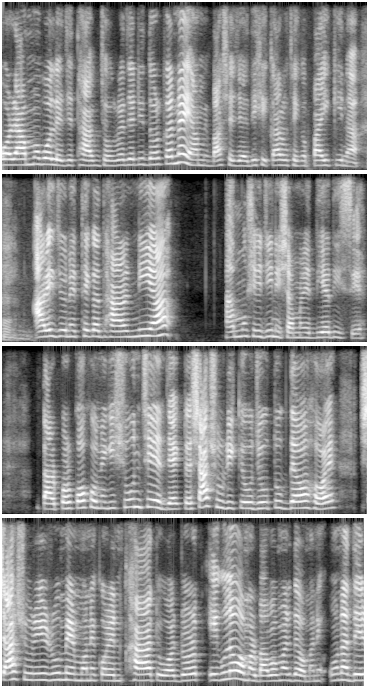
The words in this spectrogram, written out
পরে আম্মু বলে যে থাক ঝগড়াঝাটির দরকার নেই আমি বাসায় যাই দেখি কারও থেকে পাই কি না আরেকজনের থেকে ধার নিয়া আম্মু সেই জিনিস আমার দিয়ে দিছে। তারপর কখনো কি শুনছেন যে একটা শাশুড়িকেও যৌতুক দেওয়া হয়? শাশুড়ির রুমের মনে করেন খাট ওয়ার্ডরোব এগুলোও আমার বাবা মার দেওয়া। মানে ওনাদের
